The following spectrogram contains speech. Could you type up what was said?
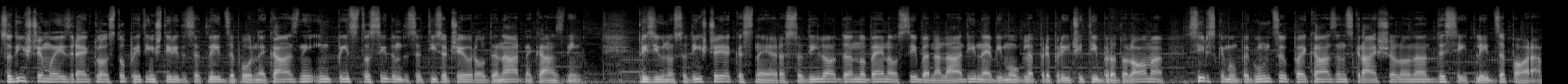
Sodišče mu je izreklo 145 let zaporne kazni in 570 tisoč evrov denarne kazni. Prizivno sodišče je kasneje razsodilo, da nobena oseba na ladji ne bi mogla preprečiti brodoloma, sirskemu beguncu pa je kazen skrajšalo na 10 let zapora.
